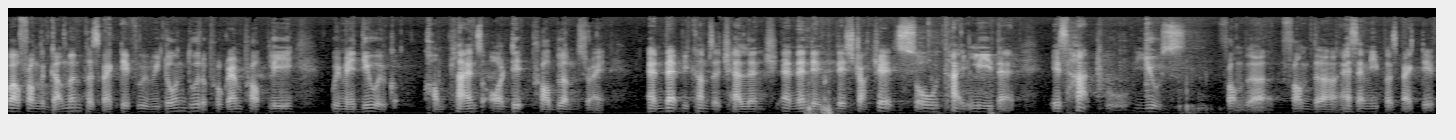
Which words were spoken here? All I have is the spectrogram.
well, from the government perspective, if we don't do the program properly, we may deal with compliance audit problems, right? And that becomes a challenge. And then they, they structure it so tightly that it's hard to use from the, from the SME perspective.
